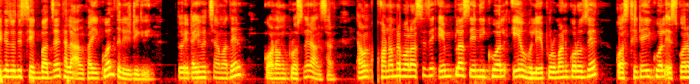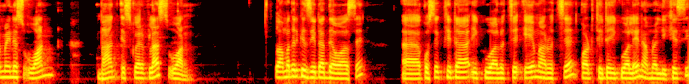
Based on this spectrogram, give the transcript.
থেকে যদি সেক বাদ যায়, তাহলে আলফা ইকুয়াল তিরিশ ডিগ্রি তো এটাই হচ্ছে আমাদের ক নং প্রশ্নের আনসার এখন খ নম্বরে বলা আছে যে M plus N equal A হলে প্রমাণ করো যে cos theta equal square minus one ভাগ স্কোয়ার প্লাস ওয়ান তো আমাদেরকে যেটা দেওয়া আছে কোসেক থিটা ইকুয়াল হচ্ছে এম আর হচ্ছে কট থিটা ইকুয়াল এন আমরা লিখেছি।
